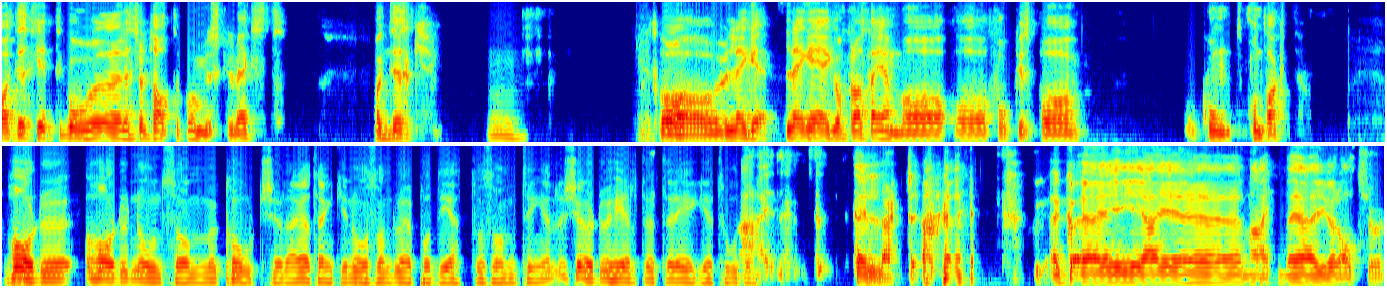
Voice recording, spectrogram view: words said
faktisk gitt gode resultater på muskelvekst. Faktisk. Mm. Så legge, legge ego fra seg hjemme og, og fokus på kontakt. Har du, har du noen som coacher deg? Jeg tenker nå som du er på diett og sånne ting, eller kjører du helt etter eget hode? Nei, selvlært. Jeg, jeg, nei, jeg gjør alt sjøl.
